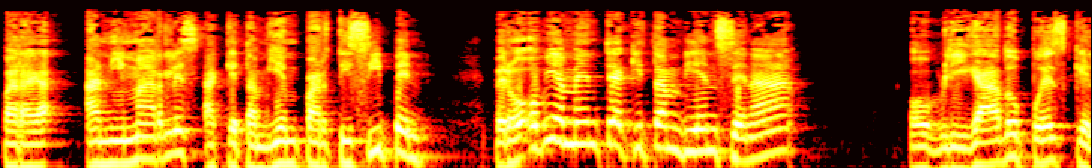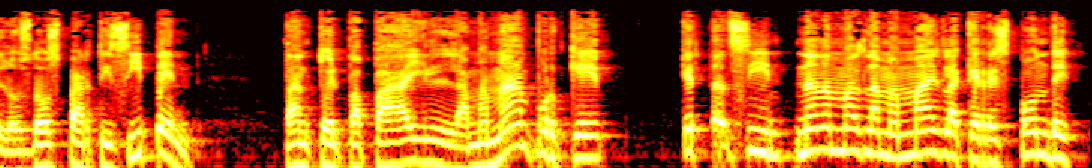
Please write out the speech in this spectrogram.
para animarles a que también participen. Pero obviamente aquí también será obligado pues que los dos participen, tanto el papá y la mamá, porque ¿qué tal si nada más la mamá es la que responde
